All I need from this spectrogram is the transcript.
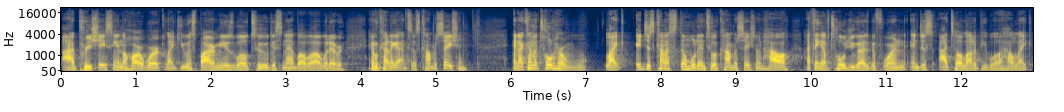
I appreciate seeing the hard work. Like you inspire me as well too. This and that, blah blah, whatever. And we kind of got into this conversation, and I kind of told her like it just kind of stumbled into a conversation of how I think I've told you guys before, and and just I tell a lot of people how like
